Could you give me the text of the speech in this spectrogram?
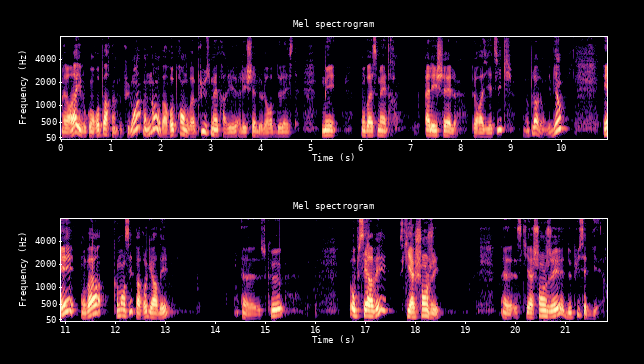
alors là, il faut qu'on reparte un peu plus loin. Maintenant, on va reprendre, on va plus se mettre à l'échelle de l'Europe de l'Est, mais on va se mettre à l'échelle eurasiatique. Hop là, là, on est bien. Et on va commencer par regarder euh, ce que observer ce qui a changé, euh, ce qui a changé depuis cette guerre.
